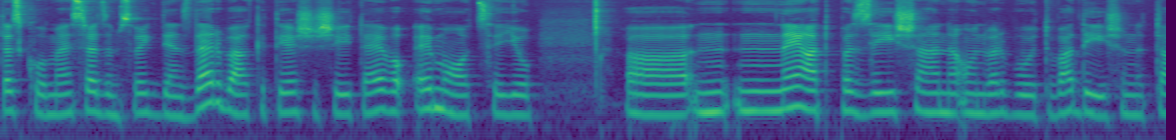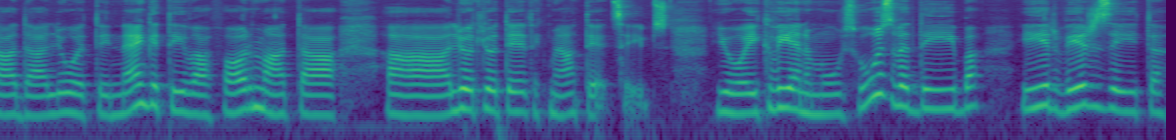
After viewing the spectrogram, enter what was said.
Tas, ko mēs redzam savā ikdienas darbā, ka tieši šī emociju neatpazīšana un varbūt vadīšana tādā ļoti negatīvā formātā ļoti, ļoti ietekmē attiecības. Jo ik viena mūsu uzvedība ir virzīta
